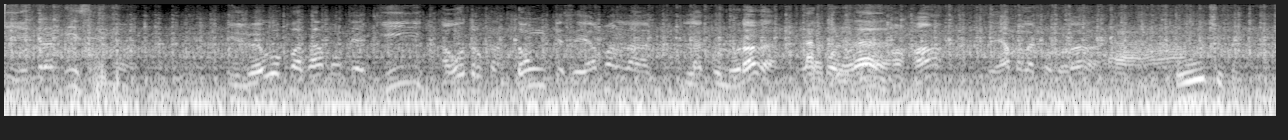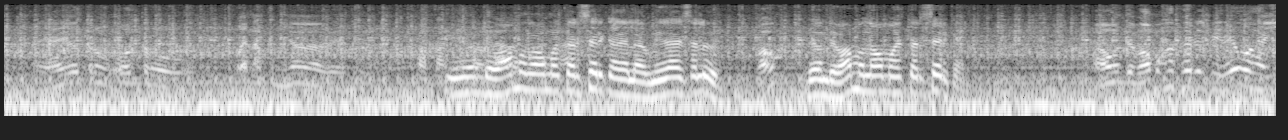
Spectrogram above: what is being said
y es grandísimo. Y luego pasamos de aquí a otro cantón que se llama La, la Colorada. La Colorada. Ajá, se llama La Colorada. Ah, Uy, chico. Ahí hay otro, otro, buena puñada de... ¿Y dónde vamos? No vamos a estar cerca de la unidad de salud. ¿Vamos? ¿De dónde vamos? No vamos a estar cerca. A donde vamos a hacer el video es allí,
